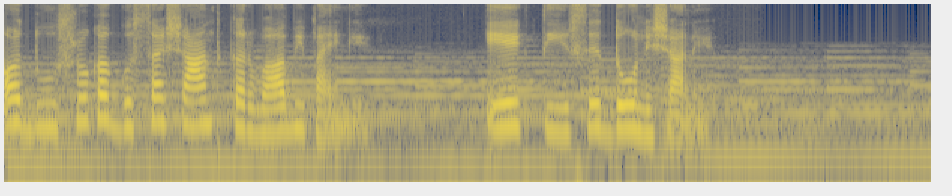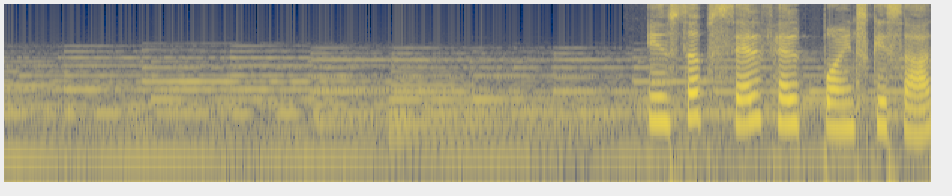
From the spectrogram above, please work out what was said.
और दूसरों का गुस्सा शांत करवा भी पाएँगे। एक तीर से दो निशाने। इन सब सेल्फ हेल्प पॉइंट्स के साथ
